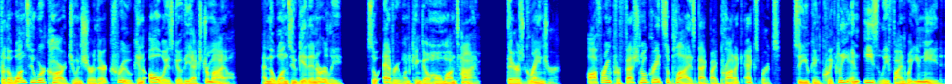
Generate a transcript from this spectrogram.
For the ones who work hard to ensure their crew can always go the extra mile, and the ones who get in early so everyone can go home on time, there's Grainger, offering professional grade supplies backed by product experts so you can quickly and easily find what you need.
